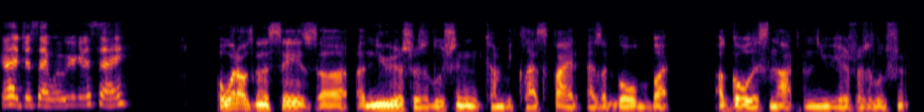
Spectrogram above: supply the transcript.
Go ahead, Josiah. What were you going to say? Well, what I was gonna say is uh, a New Year's resolution can be classified as a goal, but a goal is not a New Year's resolution.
